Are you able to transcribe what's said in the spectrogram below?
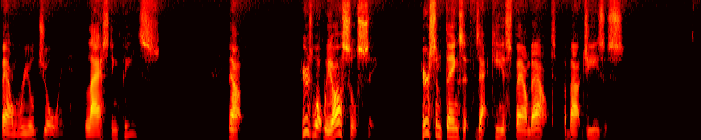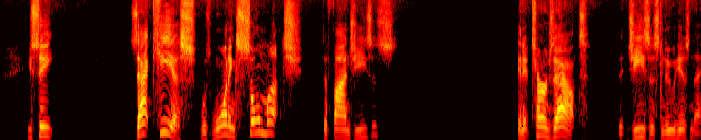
found real joy, lasting peace. Now, here's what we also see. Here's some things that Zacchaeus found out about Jesus. You see, Zacchaeus was wanting so much to find Jesus, and it turns out that Jesus knew his name.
